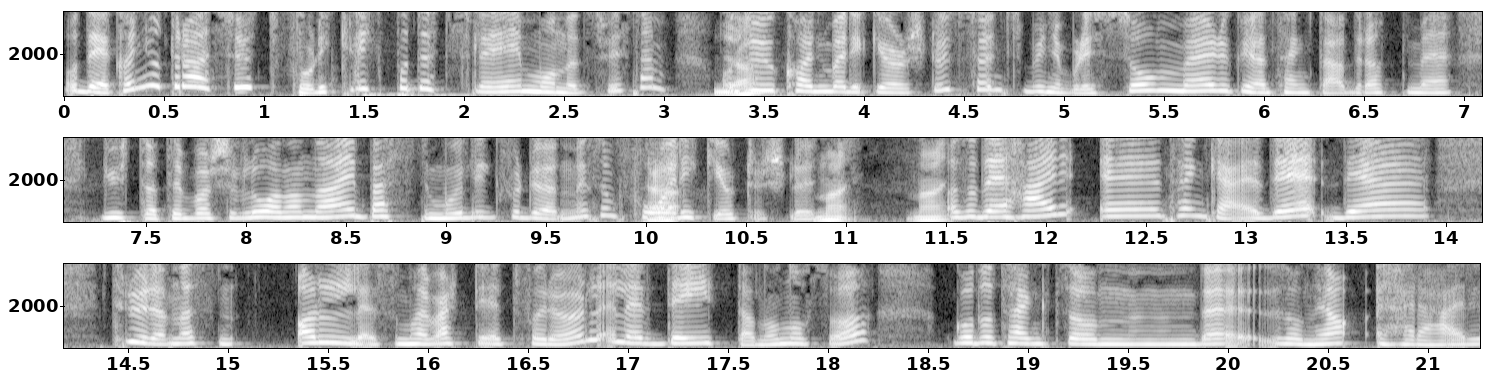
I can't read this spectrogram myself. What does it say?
Og det kan jo dras ut. Folk ligger på dødsleiet i månedsvis, dem. Og Ja. du kan bare ikke gjøre det slutt. sant? Så begynner det å bli sommer, du kunne tenkt deg å dratt med gutta til Barcelona. Nei, bestemor ligger for døden, liksom. Får Ja. ikke gjort det slutt. Nei. nei. Altså det her, eh, tenker jeg, det, det tror jeg nesten alle som har vært i et forhold, eller data noen også, gått og tenkt sånn, det, sånn ja, her, her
